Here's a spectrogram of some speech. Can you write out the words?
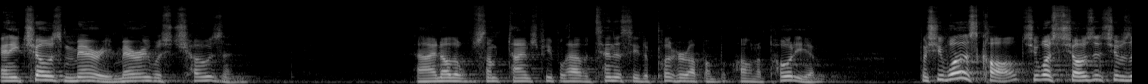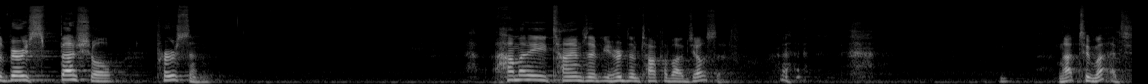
And He chose Mary. Mary was chosen. Now, I know that sometimes people have a tendency to put her up on, a podium, but she was called, she was chosen, she was a very special person. How many times have you heard them talk about Joseph? Not too much.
